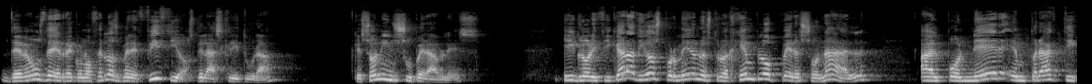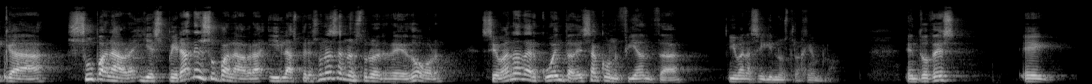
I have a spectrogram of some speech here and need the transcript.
debemos de reconocer los beneficios de la escritura, que son insuperables, y glorificar a Dios por medio de nuestro ejemplo personal al poner en práctica su palabra y esperar en su palabra y las personas a nuestro alrededor se van a dar cuenta de esa confianza y van a seguir nuestro ejemplo. Entonces, eh,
